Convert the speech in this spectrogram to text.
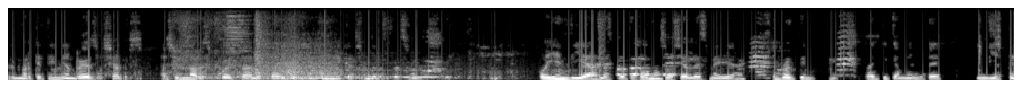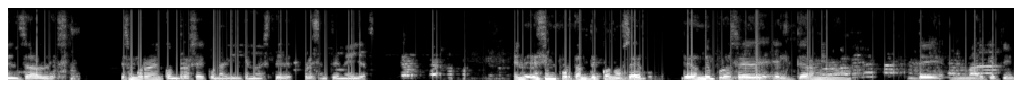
El marketing en redes sociales ha sido una respuesta a los hábitos de comunicación de las personas. Hoy en día, las plataformas sociales media son prácticamente indispensables. Es muy raro encontrarse con alguien que no esté presente en ellas. Es importante conocer de dónde procede el término de marketing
